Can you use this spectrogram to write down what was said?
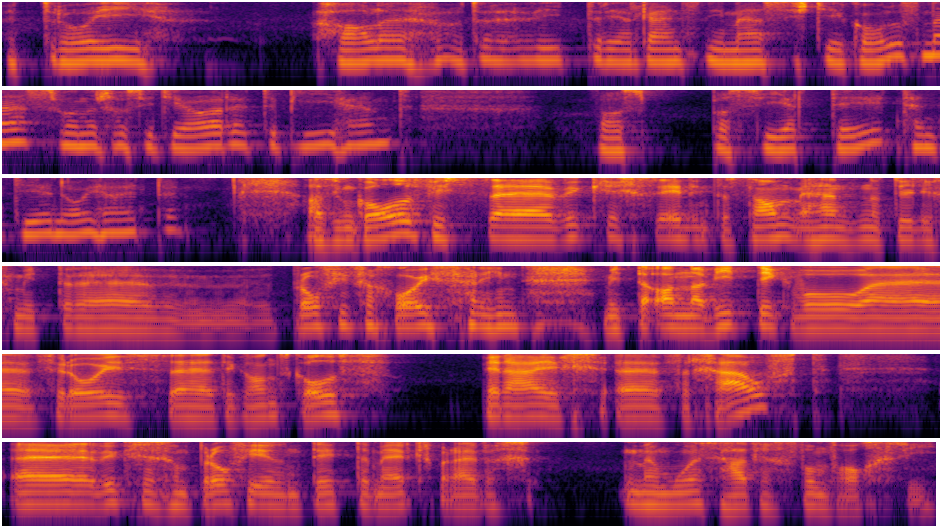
Eine treue Halle oder eine weitere ergänzende Messe ist die Golfmesse, die wir schon seit Jahren dabei haben. Was passiert dort? Haben die Neuheiten? Also im Golf ist es äh, wirklich sehr interessant. Wir haben natürlich mit der äh, Profiverkäuferin, mit der Anna Wittig, die äh, für uns äh, den ganzen Golfbereich äh, verkauft. Äh, wirklich ein Profi und dort merkt man einfach, man muss halt einfach vom Fach sein.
